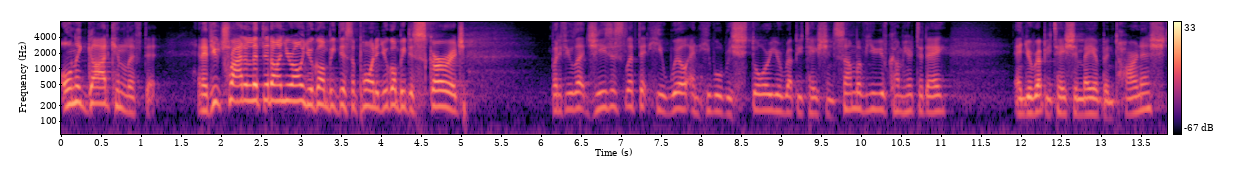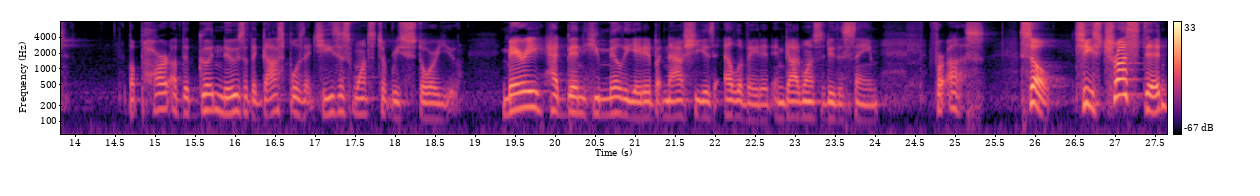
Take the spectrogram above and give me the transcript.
Only God can lift it. And if you try to lift it on your own, you're going to be disappointed. You're going to be discouraged. But if you let Jesus lift it, He will, and He will restore your reputation. Some of you, you've come here today, and your reputation may have been tarnished. But part of the good news of the gospel is that Jesus wants to restore you. Mary had been humiliated, but now she is elevated, and God wants to do the same for us. So she's trusted,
